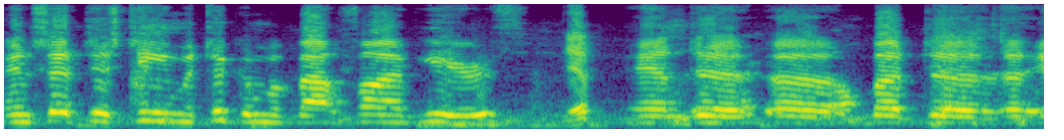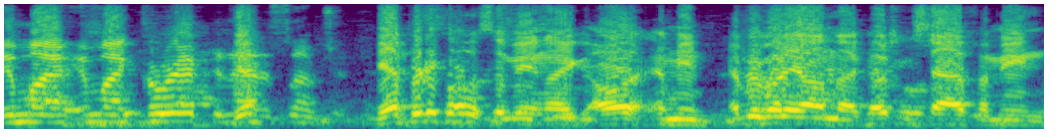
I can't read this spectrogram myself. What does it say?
and set this team. It took him about five years. Yep. And uh, uh, but uh, uh, am I am I correct in that assumption? Yeah, pretty close. I mean, like all. I mean, everybody on the coaching staff. I mean,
